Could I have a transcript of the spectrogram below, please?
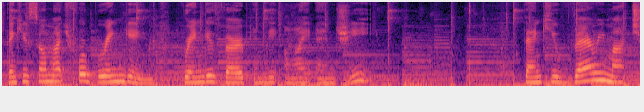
Thank you so much for bringing. Bring is verb in the ing. Thank you very much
